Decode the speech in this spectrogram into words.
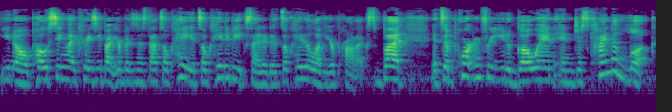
you know posting like crazy about your business that's okay it's okay to be excited it's okay to love your products but it's important for you to go in and just kind of look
